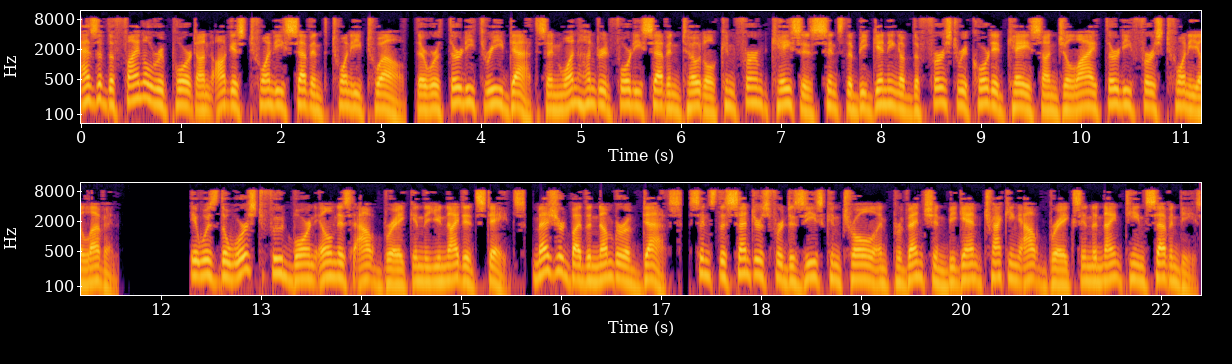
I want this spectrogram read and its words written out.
As of the final report on August 27, 2012, there were 33 deaths and 147 total confirmed cases since the beginning of the first recorded case on July 31, 2011. It was the worst foodborne illness outbreak in the United States, measured by the number of deaths, since the Centers for Disease Control and Prevention began tracking outbreaks in the 1970s,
